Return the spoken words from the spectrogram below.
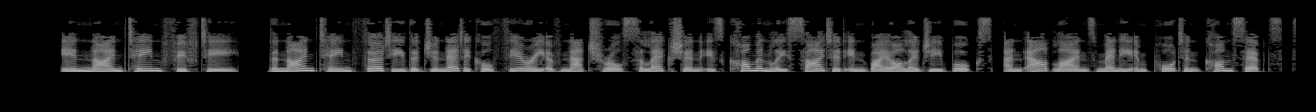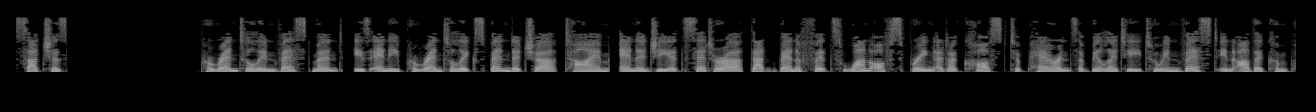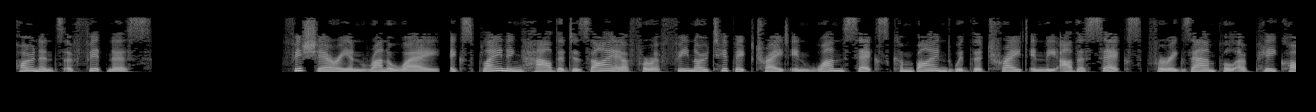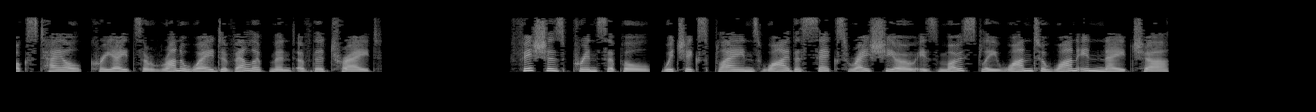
in 1950. The 1930 The genetical theory of natural selection is commonly cited in biology books, and outlines many important concepts, such as parental investment, is any parental expenditure time, energy etc. that benefits one offspring at a cost to parents' ability to invest in other components of fitness. Fisherian runaway, explaining how the desire for a phenotypic trait in one sex combined with the trait in the other sex for example a peacock's tail creates a runaway development of the trait. Fisher's principle, which explains why the sex ratio is mostly one to one in nature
